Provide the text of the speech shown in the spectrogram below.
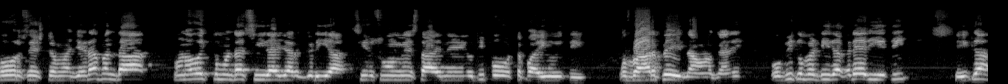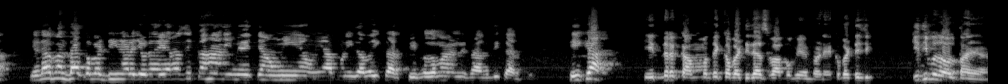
ਹੋਰ ਸਿਸਟਮ ਆ ਜਿਹੜਾ ਬੰਦਾ ਹੁਣ ਉਹ ਇੱਕ ਮੁੰਡਾ ਸੀਰਾ ਜਰਗੜੀ ਆ ਸਿਰ ਸੋਮੇ ਸਤਾਜ ਨੇ ਉਹਦੀ ਪੋਸਟ ਪਾਈ ਹੋਈ ਸੀ ਉਹ ਬਾਹਰ ਭੇਜਦਾ ਹੁਣ ਕਹਿੰਦੇ ਉਹ ਵੀ ਕਬੱਡੀ ਦਾ ਖਿਡਾਰੀ ਸੀ ਠੀਕ ਆ? ਜਿਹੜਾ ਬੰਦਾ ਕਬੱਡੀ ਨਾਲ ਜੁੜਿਆ ਯਾਰ ਉਹਦੀ ਕਹਾਣੀ ਵਿੱਚ ਆਉਣੀ ਆ ਆਉਣੀ ਆਪਣੀ ਦਾ ਬਈ ਕਰਤੀ ਭਗਵਾਨ ਨੇ ਸਭ ਦੀ ਕਰਤੀ ਠੀਕ ਆ? ਇੱਧਰ ਕੰਮ ਤੇ ਕਬੱਡੀ ਦਾ ਸਬੱਬ ਕਿਵੇਂ ਬਣਿਆ? ਕਬੱਡੀ 'ਚ ਕਿਹਦੀ ਬਦੌਲਤ ਆਇਆ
